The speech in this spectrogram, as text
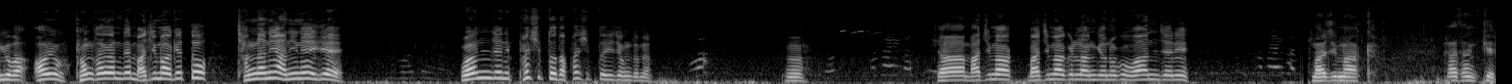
이거 봐. 아유, 경사가는데 마지막에 또 장난이 아니네, 이게. 완전히 80도다, 80도 이 정도면. 어. 자, 마지막, 마지막을 남겨놓고 완전히. 마지막 하산길.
